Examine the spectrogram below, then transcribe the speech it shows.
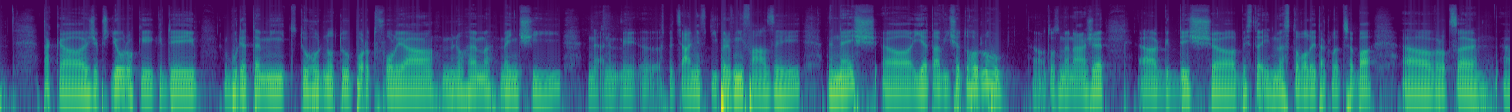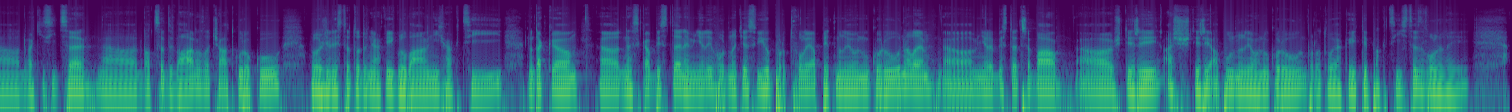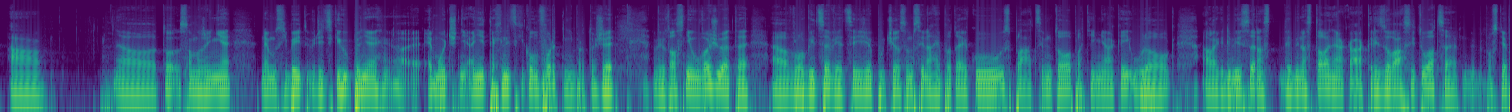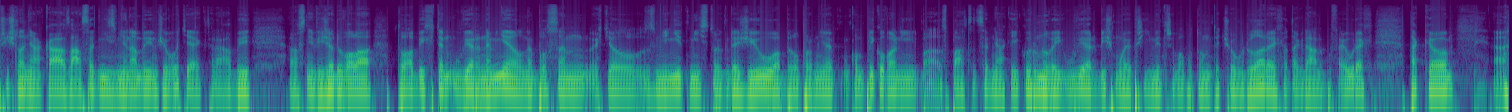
tak eh, že přijdou roky, kdy budete mít tu hodnotu portfolia mnohem menší, ne, ne, eh, speciálně v té první fázi, než eh, je ta výše toho dluhu. Jo, to znamená, že když byste investovali takhle třeba v roce 2022 na začátku roku, vložili jste to do nějakých globálních akcí, no tak dneska byste neměli v hodnotě svého portfolia 5 milionů korun, ale měli byste třeba 4 až 4,5 milionů korun, podle toho, jaký typ akcí jste zvolili. A to samozřejmě nemusí být vždycky úplně eh, emočně ani technicky komfortní, protože vy vlastně uvažujete eh, v logice věci, že půjčil jsem si na hypotéku, splácím to, platím nějaký úrok, ale kdyby, se, kdyby nastala nějaká krizová situace, kdyby prostě přišla nějaká zásadní změna v mém životě, která by vlastně vyžadovala to, abych ten úvěr neměl, nebo jsem chtěl změnit místo, kde žiju a bylo pro mě komplikovaný splácet se v nějaký korunový úvěr, když moje příjmy třeba potom tečou v dolarech a tak dále, nebo v eurech, tak eh,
